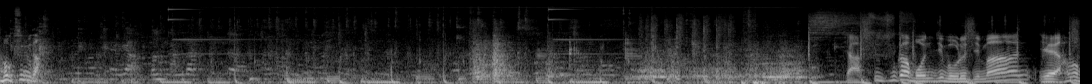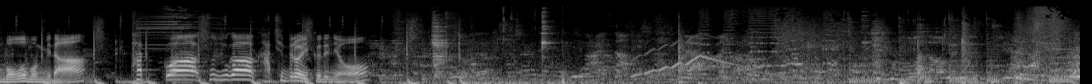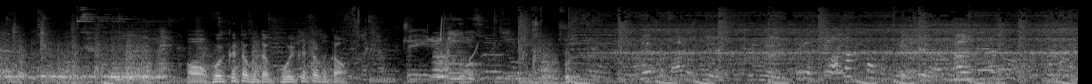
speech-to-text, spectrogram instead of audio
먹습니다. 자 수수가 뭔지 모르지만 예 한번 먹어봅니다. 팥과 수수가 같이 들어 있거든요. 어 고기 끄덕끄덕 고기 끄덕끄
